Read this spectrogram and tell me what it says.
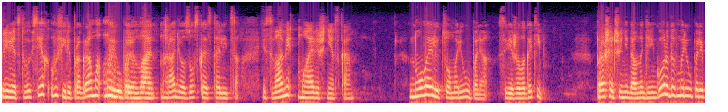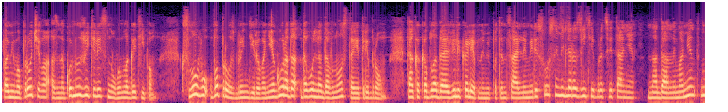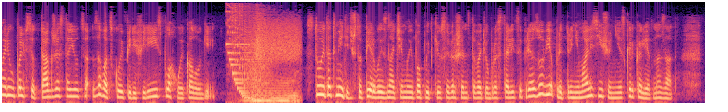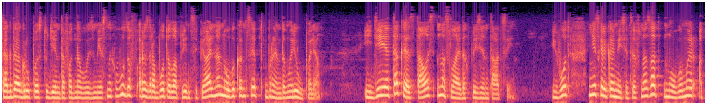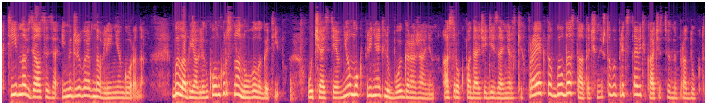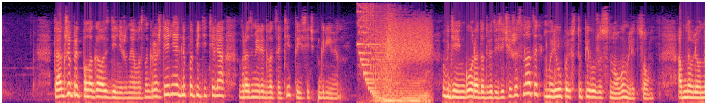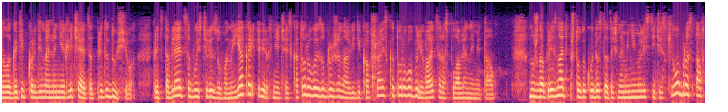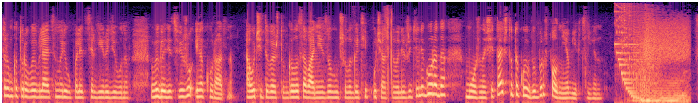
Приветствую всех! В эфире программа «Мариуполь онлайн» на радио «Азовская столица». И с вами Майя Вишневская. Новое лицо Мариуполя. Свежий логотип. Прошедший недавно День города в Мариуполе, помимо прочего, ознакомил жителей с новым логотипом. К слову, вопрос брендирования города довольно давно стоит ребром, так как, обладая великолепными потенциальными ресурсами для развития и процветания, на данный момент Мариуполь все так же остается заводской периферией с плохой экологией. Стоит отметить, что первые значимые попытки усовершенствовать образ столицы Приазовья предпринимались еще несколько лет назад – Тогда группа студентов одного из местных вузов разработала принципиально новый концепт бренда Мариуполя. Идея так и осталась на слайдах презентации. И вот несколько месяцев назад новый мэр активно взялся за имиджевое обновление города. Был объявлен конкурс на новый логотип. Участие в нем мог принять любой горожанин, а срок подачи дизайнерских проектов был достаточный, чтобы представить качественный продукт. Также предполагалось денежное вознаграждение для победителя в размере 20 тысяч гривен. В День города 2016 Мариуполь вступил уже с новым лицом. Обновленный логотип кардинально не отличается от предыдущего. Представляет собой стилизованный якорь, верхняя часть которого изображена в виде ковша, из которого выливается расплавленный металл. Нужно признать, что такой достаточно минималистический образ, автором которого является мариуполец Сергей Родионов, выглядит свежо и аккуратно. А учитывая, что в голосовании за лучший логотип участвовали жители города, можно считать, что такой выбор вполне объективен.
